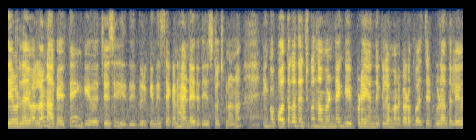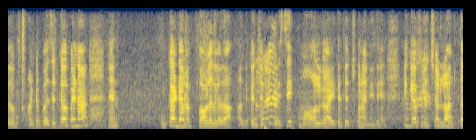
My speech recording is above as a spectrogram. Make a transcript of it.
దేవుడి దయ వల్ల నాకైతే ఇంక ఇది వచ్చేసి ఇది దొరికింది. సెకండ్ హ్యాండ్ అయితే తీసుకొచ్చుకున్నాను. ఇంకో కొత్తగా తెచ్చుకుందామంటే ఇంక ఇప్పుడే ఎందుకులే మనకాడ బడ్జెట్ కూడా అంత లేదు. అంటే బడ్జెట్ కాకపోయినా నేను ఇంకా డెవలప్ అవ్వలేదు కదా అందుకని చెప్పేసి మామూలుగా అయితే తెచ్చుకున్నాను ఇది. ఇంకా ఫ్యూచర్లో అంతా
